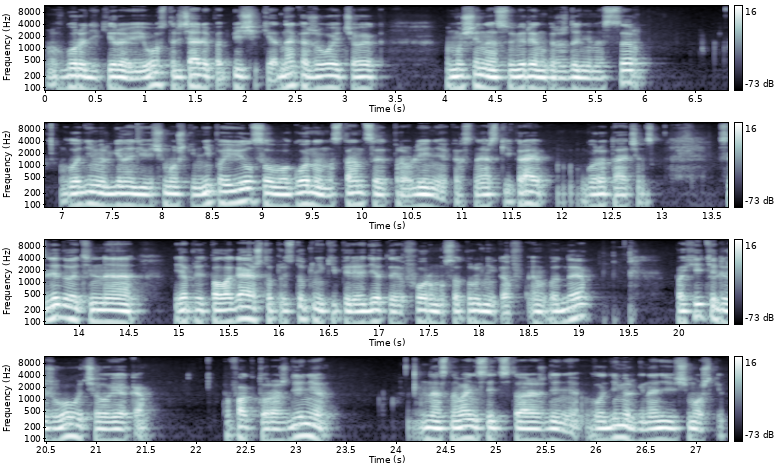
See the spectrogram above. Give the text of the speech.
в городе Кирове его встречали подписчики. Однако живой человек, мужчина суверен гражданин СССР, Владимир Геннадьевич Мошкин не появился у вагона на станции отправления Красноярский край, город Ачинск. Следовательно, я предполагаю, что преступники, переодетые в форму сотрудников МВД, похитили живого человека по факту рождения на основании свидетельства о рождении Владимир Геннадьевич Мошкин.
